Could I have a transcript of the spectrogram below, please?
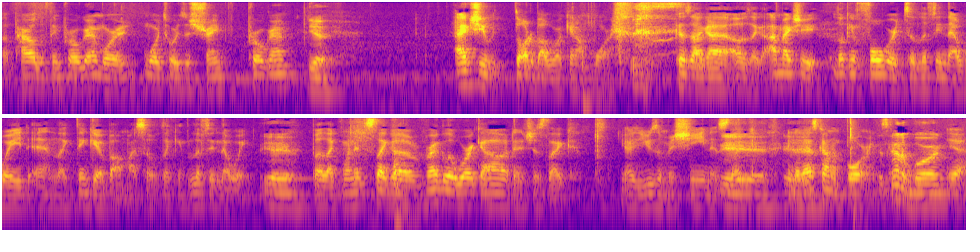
uh, powerlifting program or more towards the strength program, Yeah. I actually thought about working out more because like I, I was like I'm actually looking forward to lifting that weight and like thinking about myself like lifting that weight. Yeah. Yeah. But like when it's like a regular workout, it's just like you know, use a machine. It's Yeah, like yeah, you yeah. know that's kind of boring. It's kind of boring. yeah.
